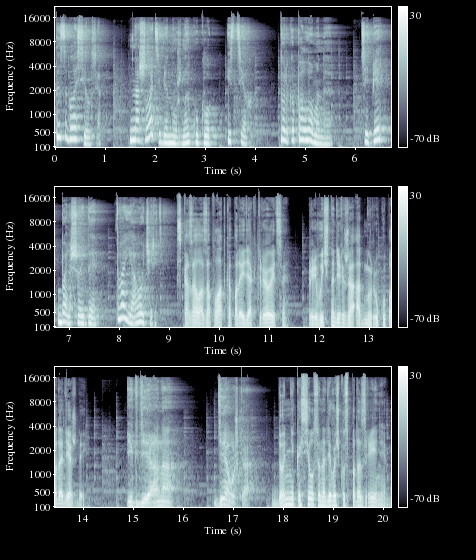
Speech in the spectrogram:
ты согласился. Нашла тебе нужную куклу из тех, только поломанную. Теперь, Большой Д, твоя очередь. Сказала заплатка, подойдя к троице, привычно держа одну руку под одеждой. И где она? Девушка. Донни косился на девочку с подозрением,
